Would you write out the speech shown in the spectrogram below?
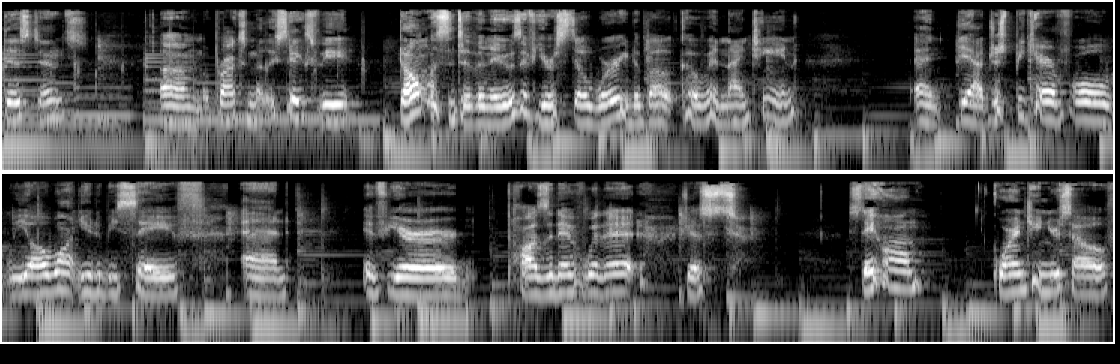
distance, um, approximately six feet. Don't listen to the news if you're still worried about COVID nineteen. And yeah, just be careful. We all want you to be safe. And if you're positive with it, just stay home, quarantine yourself.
